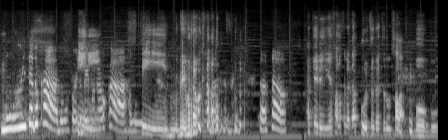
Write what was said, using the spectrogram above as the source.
muito educada, uma coisa bem Sim. Manuel Carlos. Sim, bem Manuel Carlos. Total. Aquele, ninguém fala filha da puta, né? Todo mundo fala bobo.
